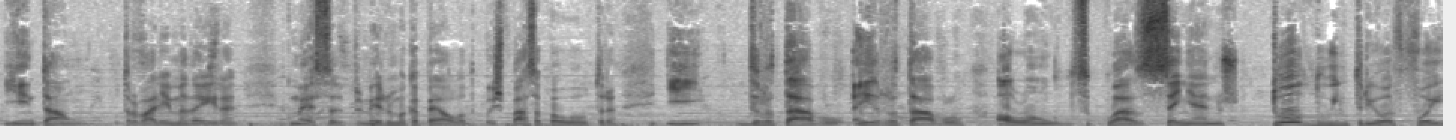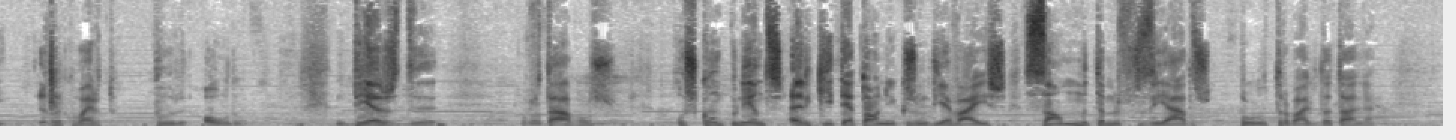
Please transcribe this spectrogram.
E então o trabalho em madeira começa primeiro numa capela, depois passa para outra e de retábulo em retábulo, ao longo de quase 100 anos, todo o interior foi recoberto por ouro. Desde retábulos, os componentes arquitetónicos medievais são metamorfoseados pelo trabalho da talha.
